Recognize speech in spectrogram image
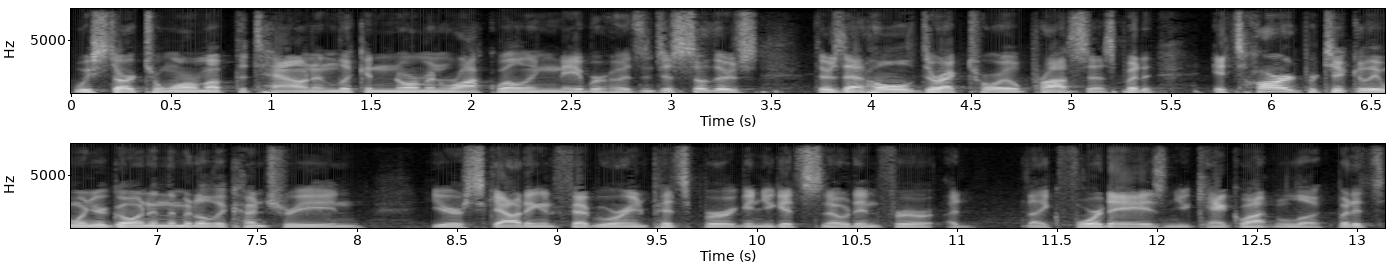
we start to warm up the town and look in Norman Rockwelling neighborhoods, and just so there's there's that whole directorial process. But it, it's hard, particularly when you're going in the middle of the country and you're scouting in February in Pittsburgh and you get snowed in for a like four days and you can't go out and look. But it's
